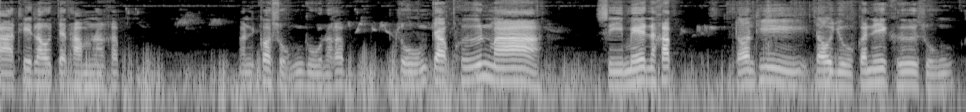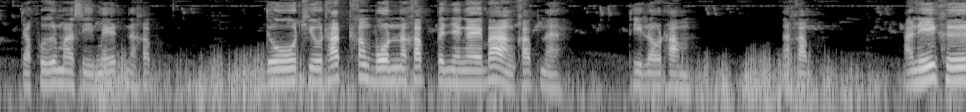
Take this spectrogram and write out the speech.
กาศที่เราจะทำนะครับ มันก็สูงอยู่นะครับ สูงจากพื้นมาสี่เมตรนะครับ ตอนที่เราอยู่กันนี่คือสูงจากพื้นมาสี่เมตรนะครับ ดูทิวทัศน์ข้างบนนะครับ เป็นยังไงบ้างครับนะที่เราทำนะครับ อันนี้คือ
